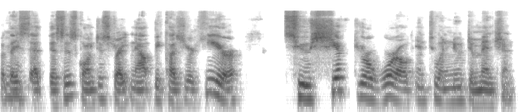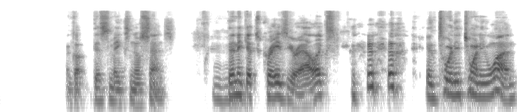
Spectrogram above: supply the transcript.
But they Mhm. said this is going to straighten out because you're here to shift your world into a new dimension. I go, this makes no sense. Mhm. Then it gets crazier, Alex. in 2021,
